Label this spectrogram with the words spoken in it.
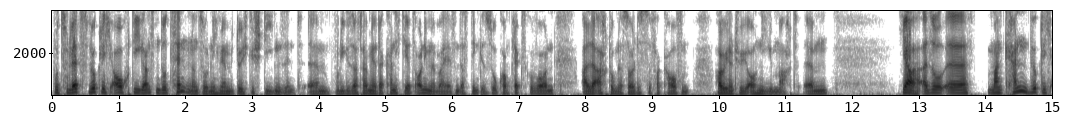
wo zuletzt wirklich auch die ganzen Dozenten und so nicht mehr mit durchgestiegen sind. Ähm, wo die gesagt haben, ja, da kann ich dir jetzt auch nicht mehr bei helfen. Das Ding ist so komplex geworden. Alle Achtung, das solltest du verkaufen. Habe ich natürlich auch nie gemacht. Ähm, ja, also äh, man kann wirklich,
